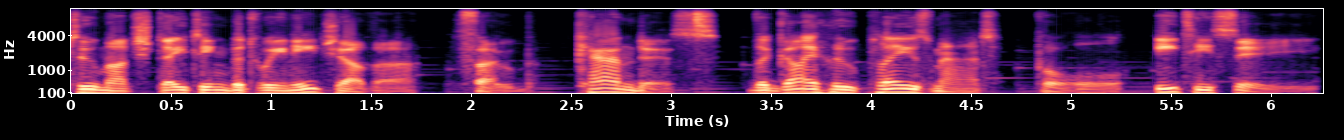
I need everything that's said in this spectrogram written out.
Too much dating between each other, Phoebe, Candice, the guy who plays Matt, Paul, etc.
